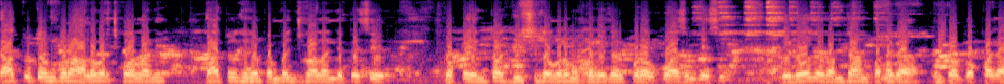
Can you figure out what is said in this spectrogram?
దాతృత్వం కూడా అలవరుచుకోవాలని దాతృత్వం కూడా పెంపొంచుకోవాలని చెప్పేసి గొప్ప ఎంతో దీక్షతో కూడా ముప్పై రోజులు కూడా ఉపవాసం చేసి ఈ రోజు రంజాన్ పండుగ ఎంతో గొప్పగా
